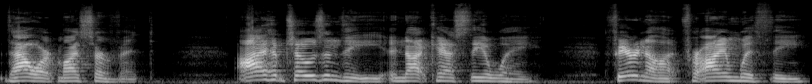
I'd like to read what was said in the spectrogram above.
Thou art my servant. I have chosen thee, and not cast thee away. Fear not, for I am with thee.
